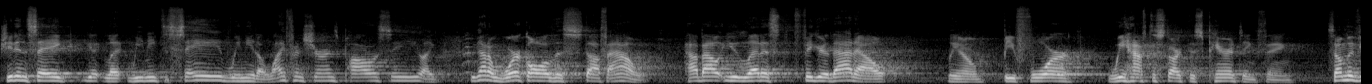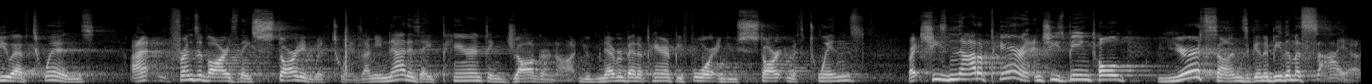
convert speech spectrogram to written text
She didn't say, we need to save, we need a life insurance policy. Like, we got to work all this stuff out. How about you let us figure that out you know, before we have to start this parenting thing. Some of you have twins. I, friends of ours, they started with twins. I mean, that is a parenting juggernaut. You've never been a parent before, and you start with twins, right? She's not a parent, and she's being told, Your son's going to be the Messiah.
